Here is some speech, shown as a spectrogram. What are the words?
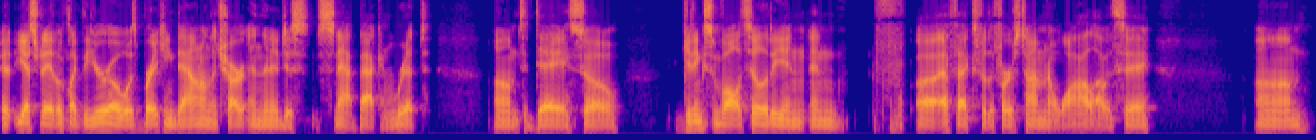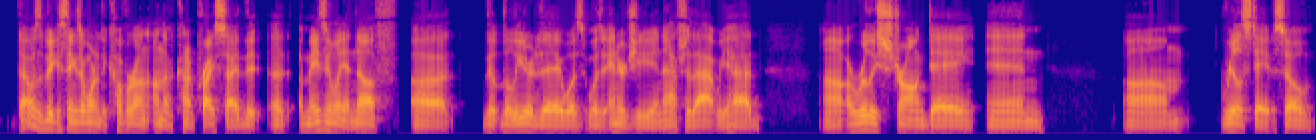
it, yesterday, it looked like the euro was breaking down on the chart, and then it just snapped back and ripped um, today. So, getting some volatility and, in uh, FX for the first time in a while, I would say. Um, that was the biggest things I wanted to cover on, on the kind of price side. That, uh, amazingly enough, uh, the, the leader today was was energy, and after that, we had uh, a really strong day in um, real estate. So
